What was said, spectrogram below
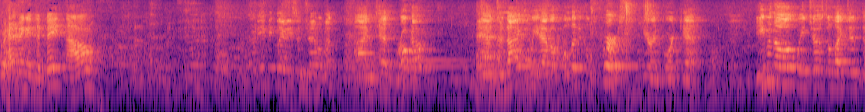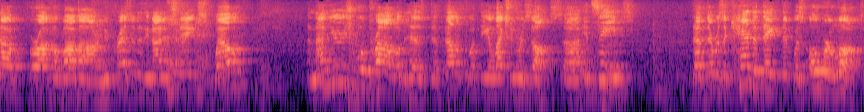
We're having a debate now. Good evening, ladies and gentlemen. I'm Ted Brokup, and tonight we have a political first here in Fort Kent. Even though we just elected uh, Barack Obama, our new president of the United States, well, an unusual problem has developed with the election results. Uh, it seems that there was a candidate that was overlooked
